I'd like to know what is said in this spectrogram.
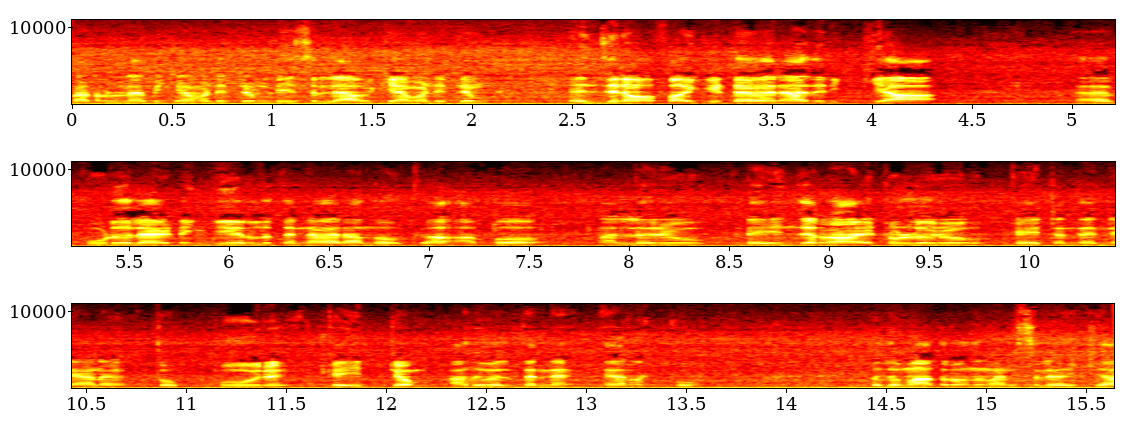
പെട്രോൾ ലാഭിക്കാൻ വേണ്ടിയിട്ടും ഡീസൽ ലാഭിക്കാൻ വേണ്ടിയിട്ടും എഞ്ചിൻ ഓഫ് ആക്കിയിട്ട് വരാതിരിക്കുക. കൂടുതലായിട്ടും ഗിയറിൽ തന്നെ വരാൻ നോക്കുക. അപ്പോൾ നല്ലൊരു ഡേഞ്ചറായിട്ടുള്ളൊരു കയറ്റം തന്നെയാണ് തൊപ്പൂര് കയറ്റം അതുപോലെ തന്നെ ഇറക്കവും. ഇത് മാത്രം ഒന്ന് മനസ്സിൽ വയ്ക്കുക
